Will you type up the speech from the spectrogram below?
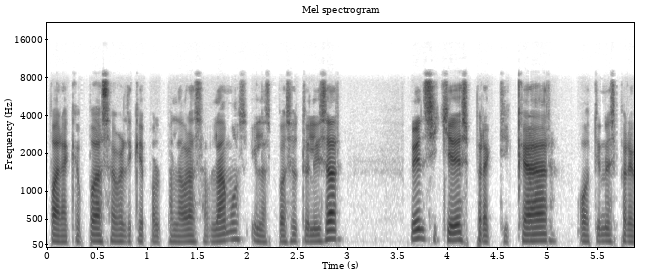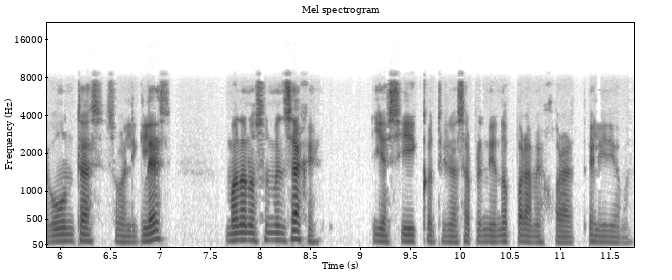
para que puedas saber de qué pal- palabras hablamos y las puedas utilizar. Bien, si quieres practicar o tienes preguntas sobre el inglés, mándanos un mensaje y así continuarás aprendiendo para mejorar el idioma.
